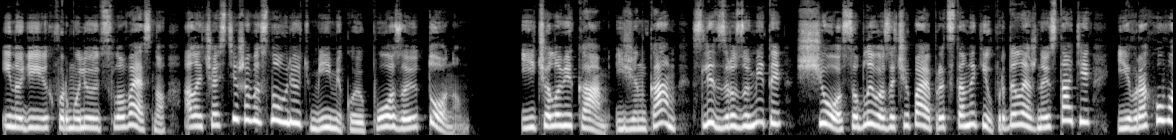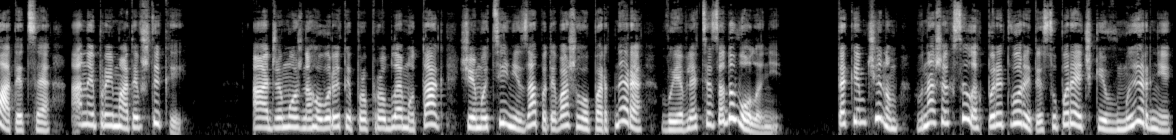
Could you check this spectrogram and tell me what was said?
Іноді їх формулюють словесно, але частіше висловлюють мімікою, позою, тоном. І чоловікам, і жінкам слід зрозуміти, що особливо зачіпає представників протилежної статі, і врахувати це, а не приймати в штики. Адже можна говорити про проблему так, що емоційні запити вашого партнера виявляться задоволені. Таким чином, в наших силах перетворити суперечки в мирні,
